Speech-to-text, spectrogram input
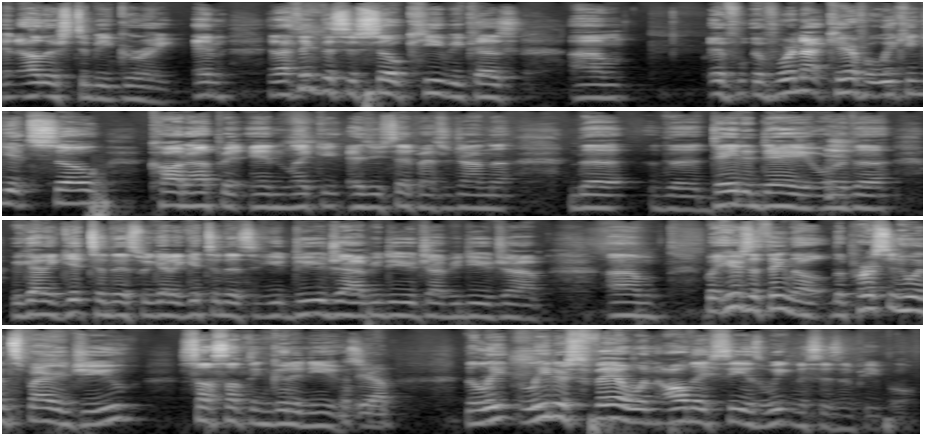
in others to be great. And and I think this is so key because um, if if we're not careful, we can get so caught up in, in like you, as you said, Pastor John, the the the day to day or the we got to get to this, we got to get to this. If you do your job, you do your job, you do your job. Um, but here's the thing, though: the person who inspired you saw something good in you. Yeah. The le- leaders fail when all they see is weaknesses in people.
